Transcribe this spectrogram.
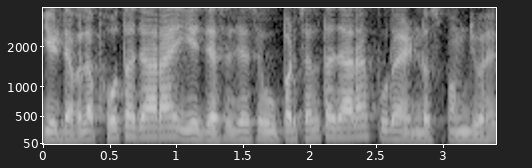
ये डेवलप होता जा रहा है। ये जैसे जैसे ऊपर चलता जा रहा है, पूरा एंडोस्पम जो है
